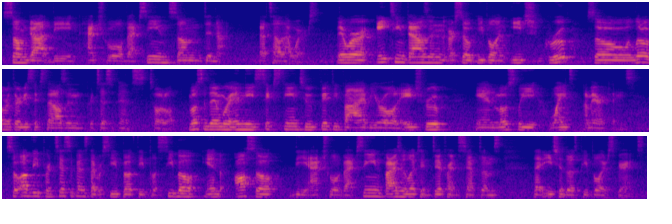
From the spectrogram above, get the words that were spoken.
some got the actual vaccine, some did not. That's how that works. There were 18,000 or so people in each group, so a little over 36,000 participants total. Most of them were in the 16 to 55 year old age group and mostly white Americans. So of the participants that received both the placebo and also the actual vaccine, Pfizer looked at different symptoms that each of those people experienced.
